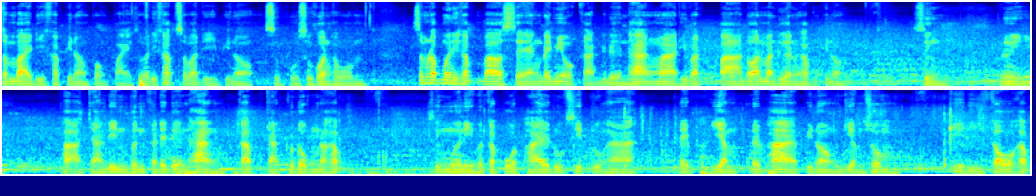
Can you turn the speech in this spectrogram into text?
สบายดีครับพี่น้องปองไป สวัสดีครับ สวัสดีพี่น้องสุภูสุขคนครับผมสำหรับเมื้อนี้ครับบ่าวแสงได้มีโอกาสได้เดินทางมาที่วัดป่าดอนบ้านเทือนครับพี่น้องซึ่งนี่พระอาจารย์ลินเพิ่นก็ได้เดินทางกลับจากทุดงนะครับ ซึ่งเมื้อนี้เพิ่นก็ปรดภายลูกศิษย์ลูกหาได้เยี่ยมได้พาพี่น้องเยี่ยมชมเจดีย์เก่าครับ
